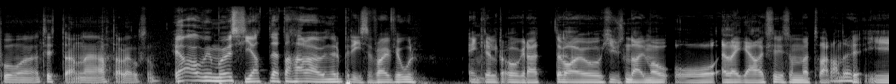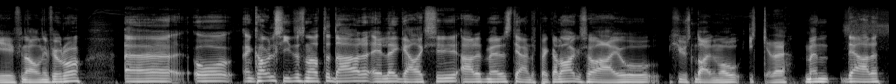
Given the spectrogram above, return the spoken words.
på tittelen etter det også. Ja, og vi må jo si at dette her er jo en reprise fra i fjor. Enkelt og greit. Det var jo Houston Dynamo og LA Galaxy som møtte hverandre i finalen i fjor òg. Og en kan vel si det sånn at Der LA Galaxy er et mer stjernespekka lag, så er jo Houston Dynamo ikke det. Men det er et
